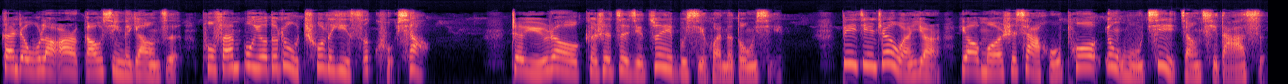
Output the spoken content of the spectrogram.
看着吴老二高兴的样子，普凡不由得露出了一丝苦笑。这鱼肉可是自己最不喜欢的东西。毕竟这玩意儿，要么是下湖泊用武器将其打死，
